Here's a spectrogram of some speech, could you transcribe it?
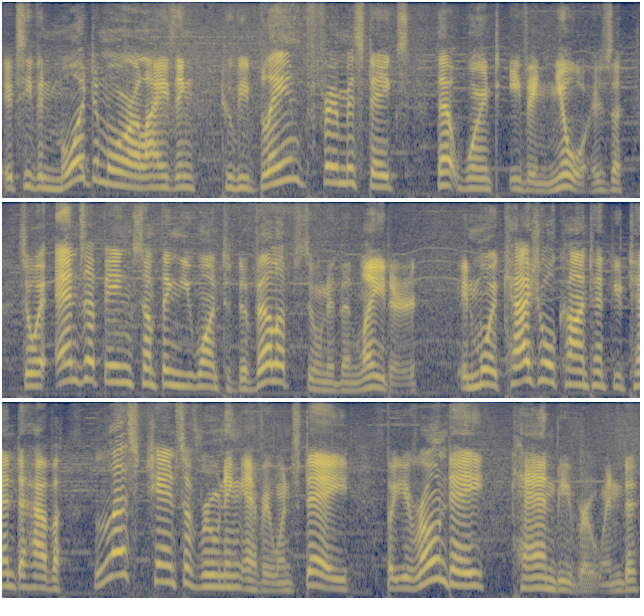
It's even more demoralizing to be blamed for mistakes that weren't even yours, so it ends up being something you want to develop sooner than later. In more casual content, you tend to have less chance of ruining everyone's day, but your own day can be ruined.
